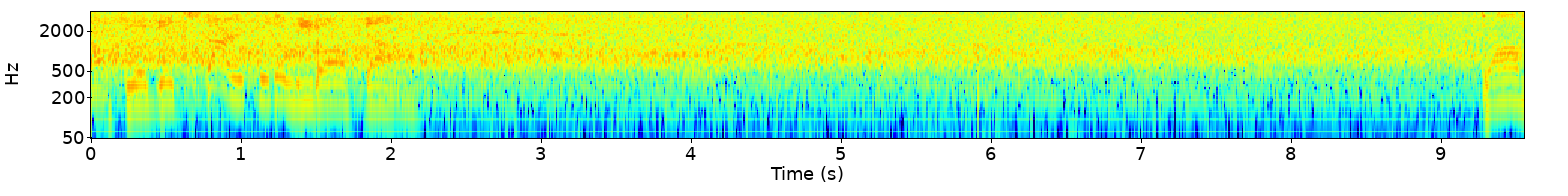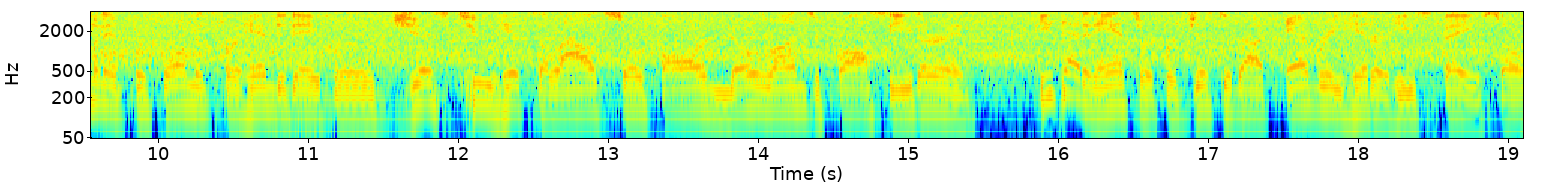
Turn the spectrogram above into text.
Off to a good start with a leadoff down. Dominant performance for him today, Boo. Just two hits allowed so far, no runs across either, and he's had an answer for just about every hitter he's faced. So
